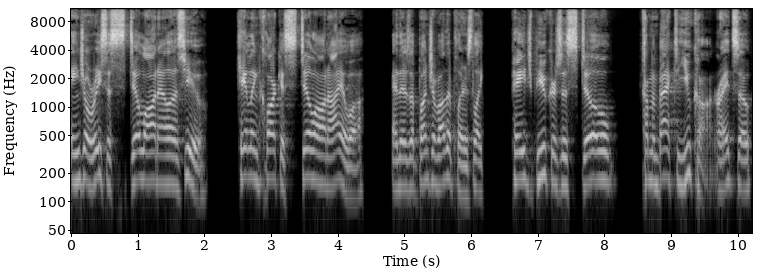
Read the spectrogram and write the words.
Angel Reese is still on LSU. Caitlin Clark is still on Iowa. And there's a bunch of other players like Paige Bueckers is still coming back to UConn, right? So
